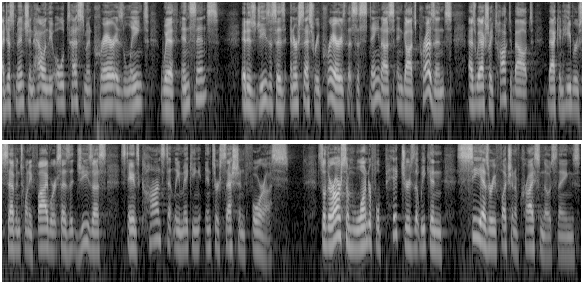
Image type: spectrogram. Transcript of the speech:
I just mentioned, how in the Old Testament prayer is linked with incense. It is Jesus' intercessory prayers that sustain us in God's presence, as we actually talked about back in Hebrews 7:25 where it says that Jesus stands constantly making intercession for us. So there are some wonderful pictures that we can see as a reflection of Christ in those things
